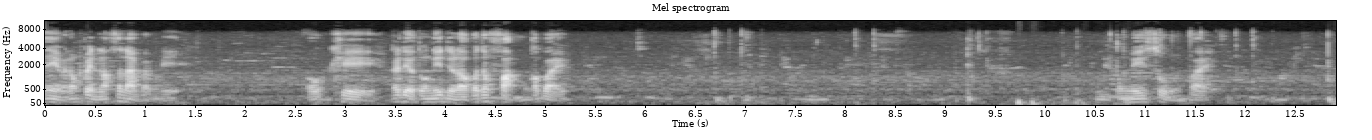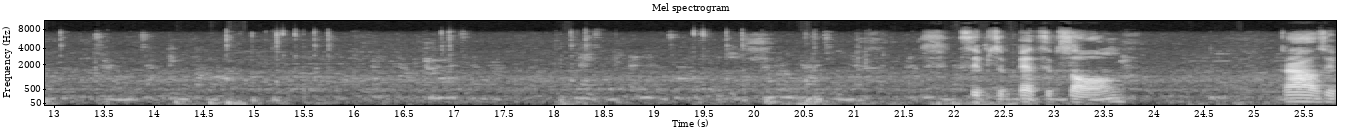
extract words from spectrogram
นี่มันต้องเป็นลักษณะแบบนี้ โอเค แล้วเดี๋ยวตรงนี้เดี๋ยวเราก็จะฝังเข้าไป ตรงนี้สูงไป สิบสิบเอ็ดสิบสองเก้าสิบ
